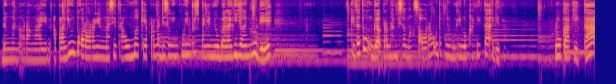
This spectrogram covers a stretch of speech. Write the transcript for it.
dengan orang lain. Apalagi untuk orang-orang yang masih trauma kayak pernah diselingkuin terus pengen nyoba lagi jangan dulu deh kita tuh nggak pernah bisa maksa orang untuk nyembuhin luka kita gitu. Luka kita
